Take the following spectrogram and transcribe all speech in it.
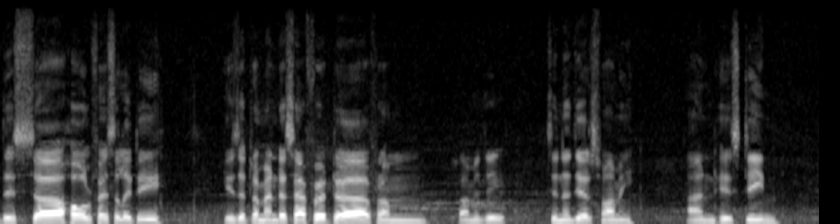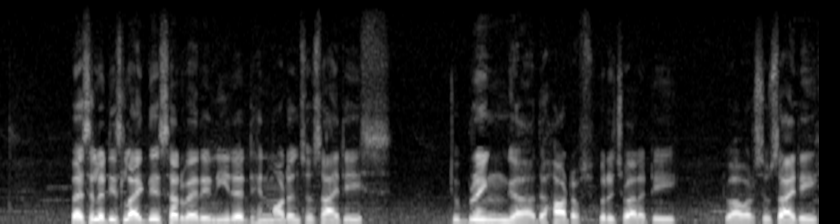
this uh, whole facility is a tremendous effort uh, from Swamiji, Chinna Jeeyar Swami and his team. Facilities like this are very needed in modern societies to bring uh, the heart of spirituality to our society.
